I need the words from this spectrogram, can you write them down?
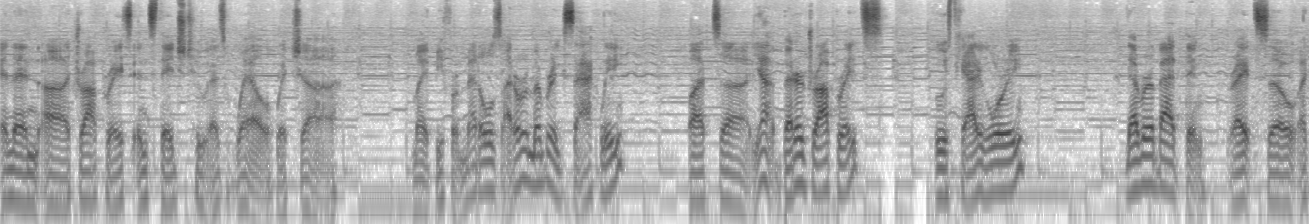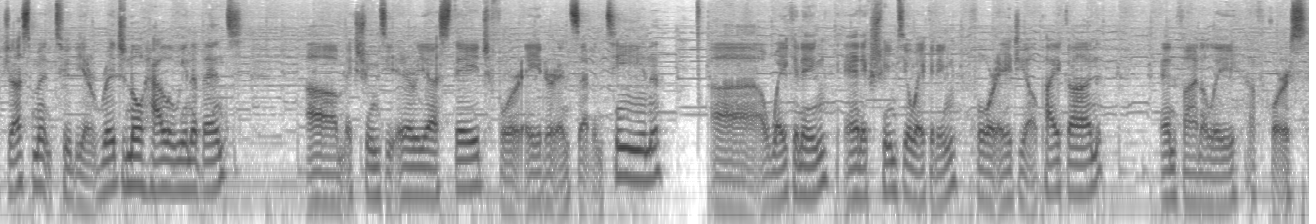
and then uh, drop rates in stage 2 as well, which uh, might be for medals. I don't remember exactly, but uh, yeah, better drop rates, boost category, never a bad thing, right? So adjustment to the original Halloween event, um, Extreme Z area stage for 8er and 17, uh, Awakening and Extreme Z Awakening for AGL Pikkon, and finally, of course,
